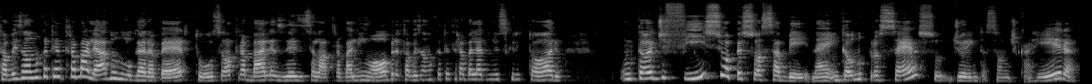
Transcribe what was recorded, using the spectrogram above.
talvez ela nunca tenha trabalhado no lugar aberto, ou se ela trabalha, às vezes, sei lá, trabalha em obra, talvez ela nunca tenha trabalhado no escritório. Então é difícil a pessoa saber, né? Então, no processo de orientação de carreira,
